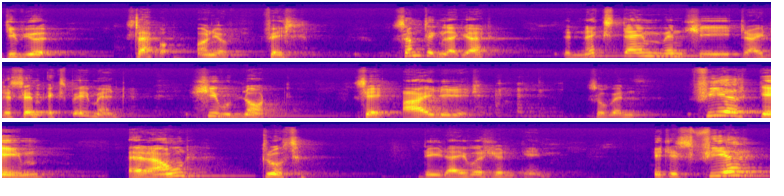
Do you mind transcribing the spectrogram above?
give you a slap on your face. Something like that. The next time when she tried the same experiment, she would not say, I did it. So when fear came around truth, the diversion came. It is fear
